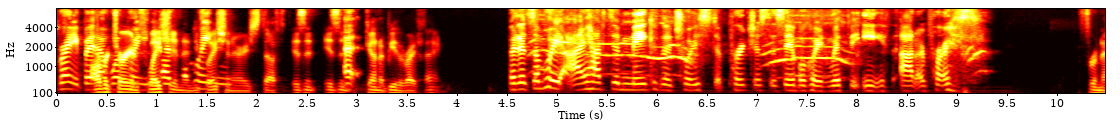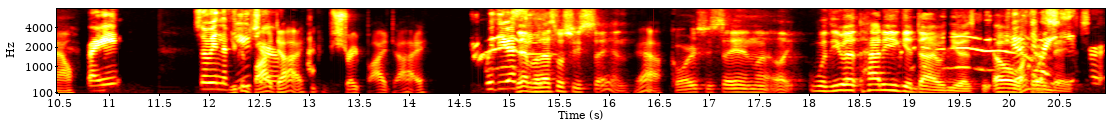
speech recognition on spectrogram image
right, but arbitrary point- inflation and some deflationary stuff isn't isn't At- going to be the right thing. But at some point, I have to make the choice to purchase the stablecoin with the ETH at a price, For now, right? So in the you future, can buy DAI. You can straight buy DAI. with USD, Yeah, but that's what she's saying. Yeah, Corey, she's saying like, like with you, how do you get DAI with USD? Oh, you have to buy Coinbase. ETH for-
